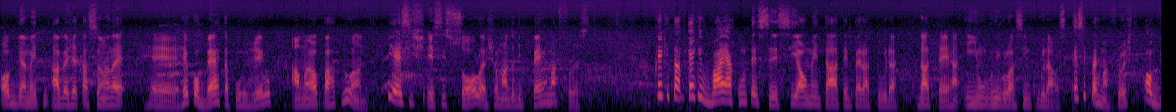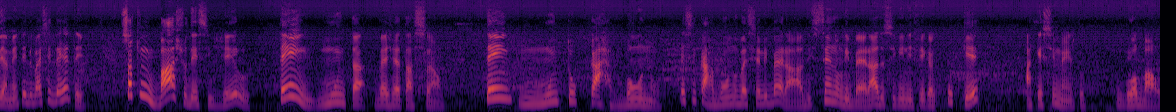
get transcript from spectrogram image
obviamente a vegetação ela é, é recoberta por gelo a maior parte do ano. E esse, esse solo é chamado de permafrost que, que, tá, que, é que vai acontecer se aumentar a temperatura da Terra em 1,5 graus? Esse permafrost, obviamente, ele vai se derreter. Só que embaixo desse gelo tem muita vegetação, tem muito carbono. Esse carbono vai ser liberado e sendo liberado significa o que? Aquecimento global.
